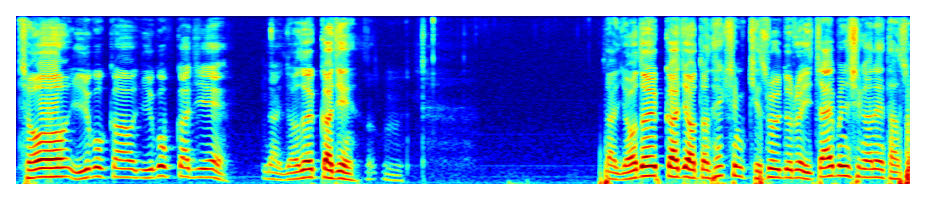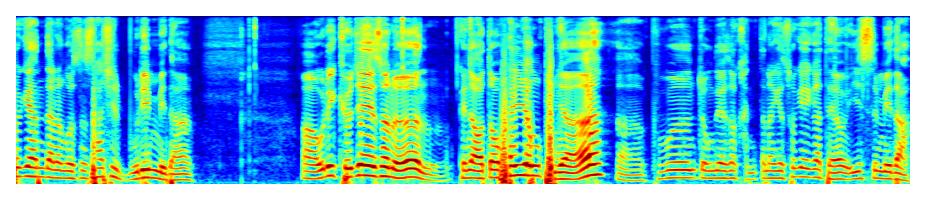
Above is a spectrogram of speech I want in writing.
저 일곱 가 일곱 가지의 여덟 가지 음, 자, 8가지 어떤 핵심 기술들을 이 짧은 시간에 다 소개한다는 것은 사실 무리입니다. 어, 우리 교재에서는 그냥 어떤 활용 분야 어, 부분 정도에서 간단하게 소개가 되어 있습니다.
